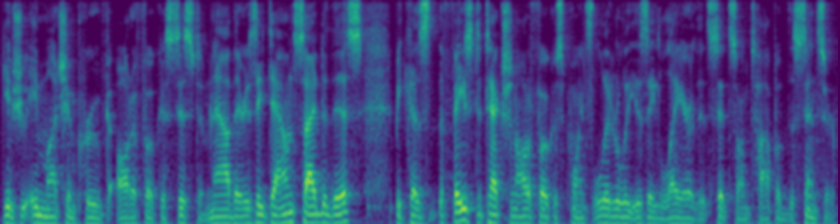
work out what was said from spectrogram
gives you a much improved autofocus system. Now, there is a downside to this because the phase detection autofocus points literally is a layer that sits on top of the sensor.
